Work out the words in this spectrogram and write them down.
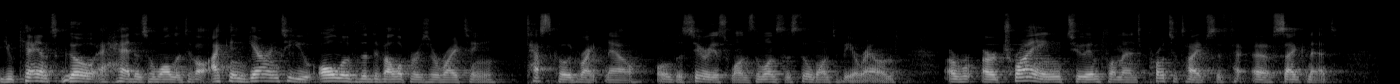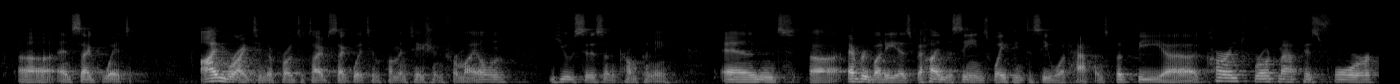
you can't go ahead as a wallet developer. I can guarantee you all of the developers are writing test code right now, all the serious ones, the ones that still want to be around, are, are trying to implement prototypes of, of SegNet uh, and SegWit. I'm writing a prototype SegWit implementation for my own uses and company. And uh, everybody is behind the scenes waiting to see what happens. But the uh, current roadmap is for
